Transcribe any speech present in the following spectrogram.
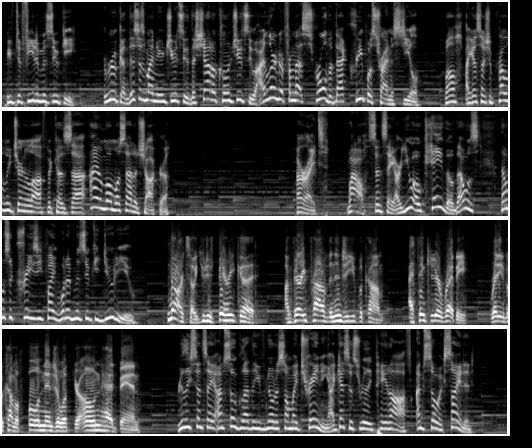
We've defeated Mizuki. Iruka, this is my new jutsu, the Shadow Clone Jutsu. I learned it from that scroll that that creep was trying to steal. Well, I guess I should probably turn it off because uh, I am almost out of chakra. Alright, Wow, Sensei, are you okay though? That was that was a crazy fight. What did Mizuki do to you? Naruto, you did very good. I'm very proud of the ninja you've become. I think you're ready. Ready to become a full ninja with your own headband. Really, Sensei? I'm so glad that you've noticed all my training. I guess it's really paid off. I'm so excited.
